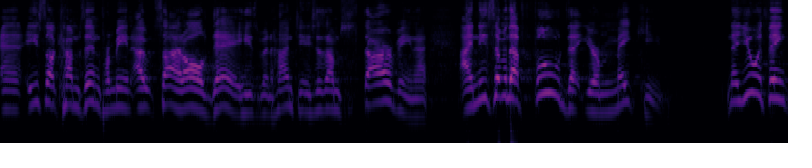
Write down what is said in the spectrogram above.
and Esau comes in from being outside all day. He's been hunting. He says, I'm starving. I, I need some of that food that you're making. Now, you would think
